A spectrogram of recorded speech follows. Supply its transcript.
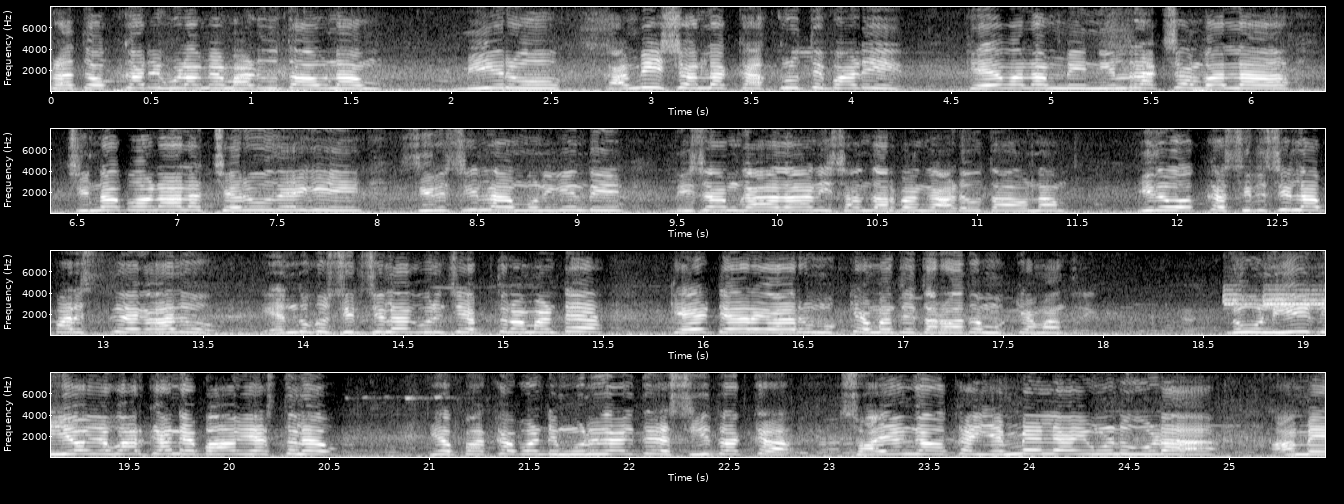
ప్రతి ఒక్కరిని కూడా మేము అడుగుతా ఉన్నాం. మీరు కమిషన్ల కకృతి పడి కేవలం మీ నిర్లక్ష్యం వల్ల చిన్న బోనాల చెరువు దిగి సిరిసిల్ల మునిగింది. నిజం కాదా అని సందర్భంగా అడుగుతా ఉన్నాం. ఇది ఒక్క సిరిసిల్ల పరిస్థితే కాదు. ఎందుకు సిరిసిల్ల గురించి చెప్తున్నామంటే కేటీఆర్ గారు ముఖ్యమంత్రి తర్వాత ముఖ్యమంత్రి. నువ్వు నీ నియోజకవర్గాన్ని బాగా చేస్తలేవు. ఇక పక్క బండి మునుగైతే సీతక్క స్వయంగా ఒక ఎమ్మెల్యే అయి ఉండి కూడా ఆమె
